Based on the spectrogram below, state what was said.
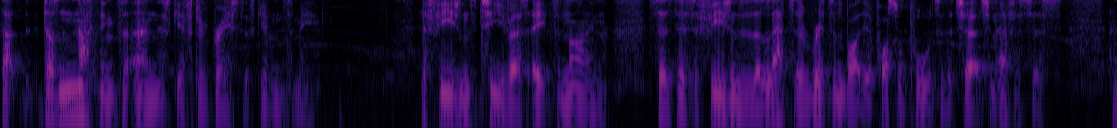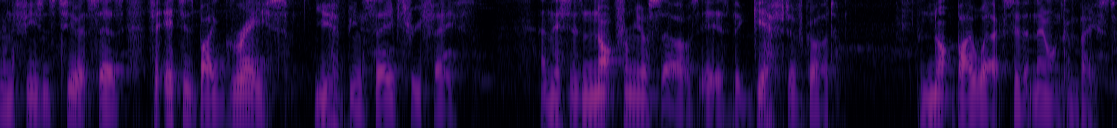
that does nothing to earn this gift of grace that's given to me. Ephesians 2, verse 8 to 9 says this Ephesians is a letter written by the Apostle Paul to the church in Ephesus. And in Ephesians 2, it says, For it is by grace you have been saved through faith. And this is not from yourselves, it is the gift of God, not by works, so that no one can boast.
